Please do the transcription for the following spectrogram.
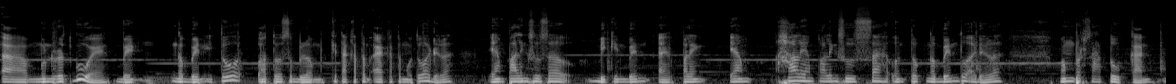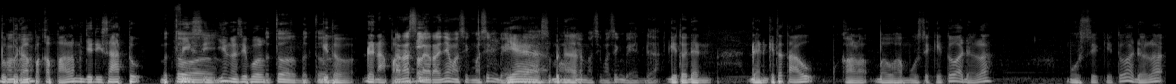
eh, menurut gue band, ngeband itu waktu sebelum kita ketemu eh, ketemu tuh adalah yang paling susah bikin band eh paling yang hal yang paling susah untuk ngeband tuh adalah mempersatukan beberapa kepala menjadi satu Betul. visi ya nggak sih Pul? Betul, betul. gitu dan apa Karena seleranya masing-masing beda. Yes, benar. maunya masing-masing beda. gitu dan dan kita tahu kalau bahwa musik itu adalah musik itu adalah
